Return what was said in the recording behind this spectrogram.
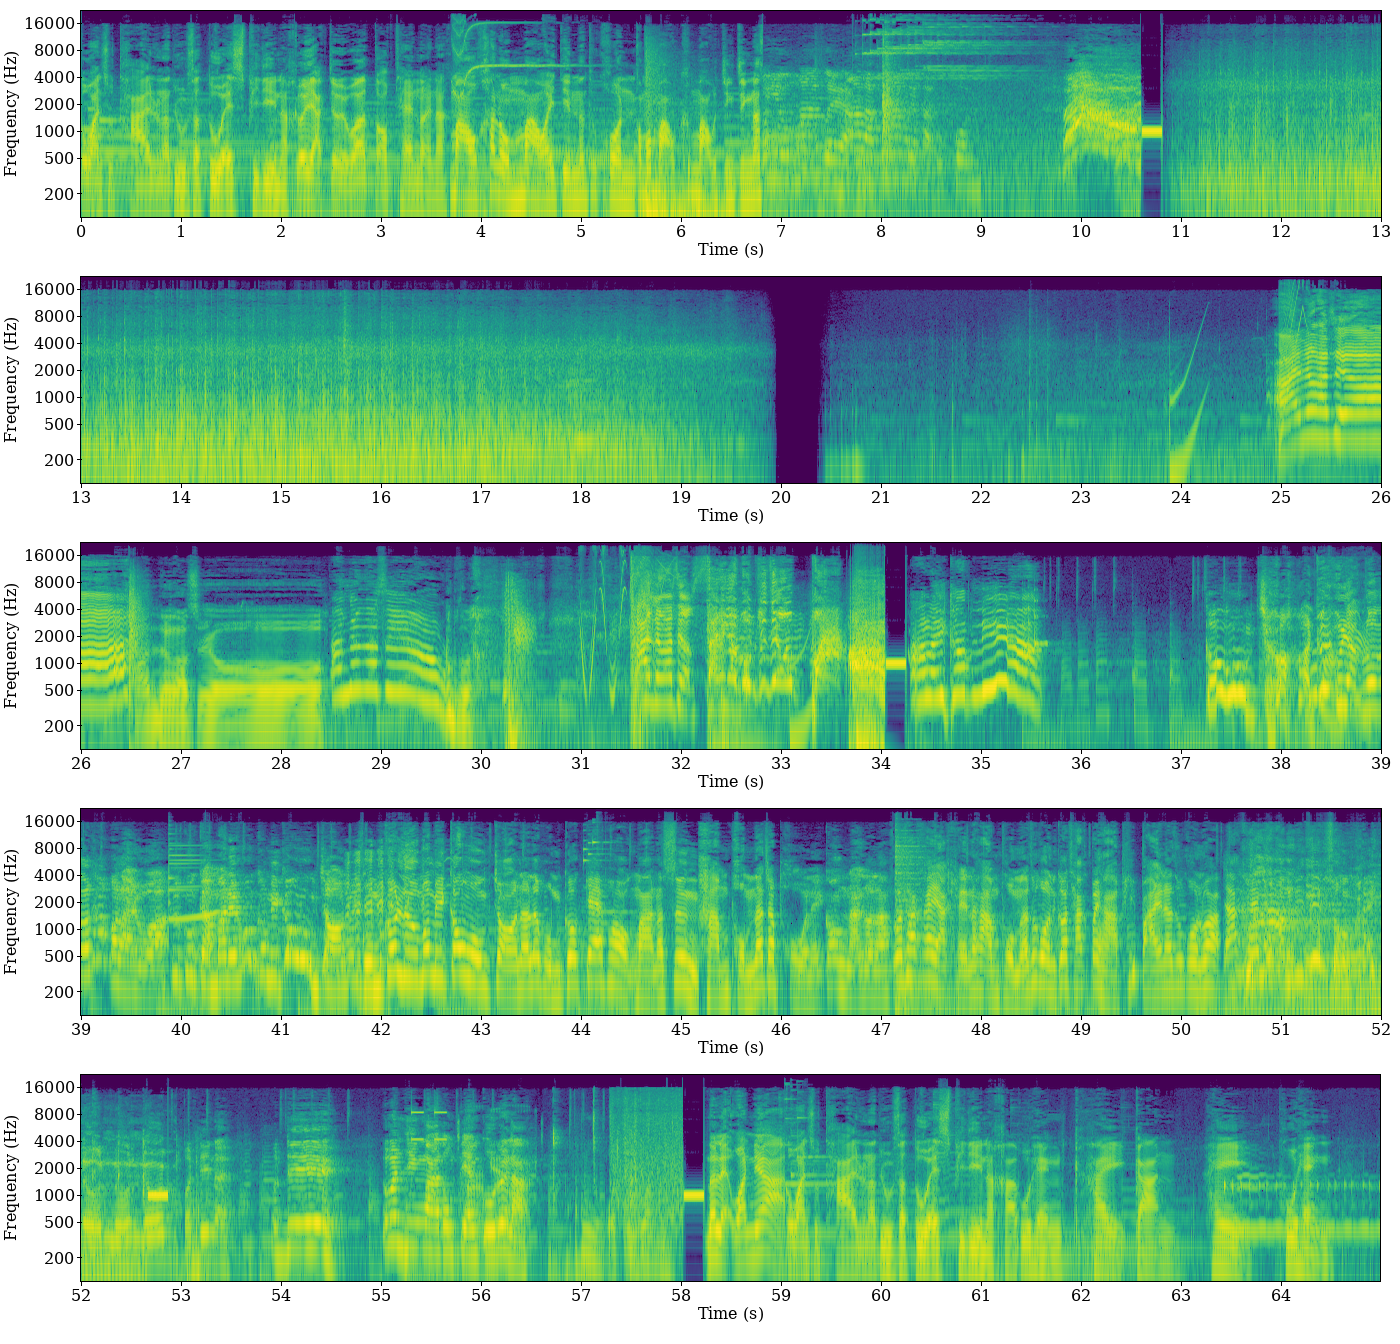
ก็วันสุดท้ายแล้วนะ อยู่สตู SPD นะ ก็อยากจะแบบว่าตอบแทนหน่อยนะ เหมาขนมเหมาไอติมนะทุกคนคำว่าเหมาคือเหมาจริง ๆ นะ เยอะมากเลยอะน่ารักมากเลยค่ะทุกคน อันยองอาเซโออันยอ งอาเซโออันยองอาเซโออันยองอาเซโอสวัสดีครับผมชื่อเซโอปะอะไรครับเนี่ย กล้องวงจรคือกูอยากรู้เขาทำอะไรวะ คือกูกลับมาในห้องก็มีกล้องวงจรด้วยผมก็ลืมว่ามีกล้องวงจรนะ แล้วผมก็แก้พอออกมานะ ซึ่งหำผมน่าจะโผล่ในกล้องนั้นแล้วนะ ก็ถ้าใครอยากเห็นหำผมนะทุกคนก็ทักไปหาพี่ไปนะทุกคนว่าอยากเห็นหำพี่ที่ส่งไปนูนนูนนูนวันดีหน่อยวันดี แล้วมันยิงมาตรงเตียงกูด้วยนะปวดหัวนั่นแหละวันเนี้ยก็วันสุดท้ายแล้วนะ อยู่สตู SPD นะครับ ผู้แห่งให้การให้ผู้แห่ง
